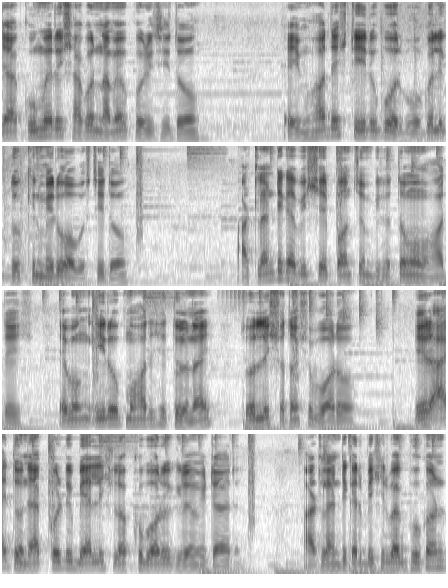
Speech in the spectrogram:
যা কুমেরু সাগর নামেও পরিচিত। এই মহাদেশটির উপর ভৌগোলিক দক্ষিণ মেরু অবস্থিত। আটলান্টিকা বিশ্বের পঞ্চম বৃহত্তম মহাদেশ এবং ইউরোপ মহাদেশের তুলনায় চল্লিশ শতাংশ বড়। এর আয়তন এক কোটি বিয়াল্লিশ লক্ষ বর্গ কিলোমিটার। আটলান্টিকার বেশিরভাগ ভূখণ্ড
